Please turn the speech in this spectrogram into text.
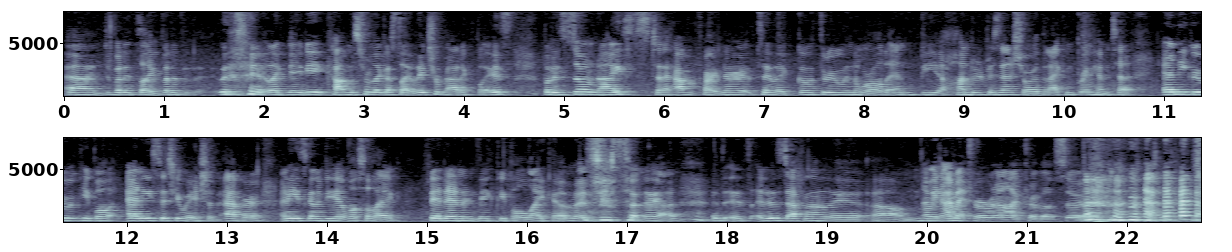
and but it's like but it, like maybe it comes from like a slightly traumatic place but it's so nice to have a partner to like go through in the world and be 100% sure that i can bring him to any group of people any situation ever and he's going to be able to like fit in and make people like him. It's just so, yeah it, it's, it is definitely um I mean, I met Trevor and I like Trevor, so. It's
